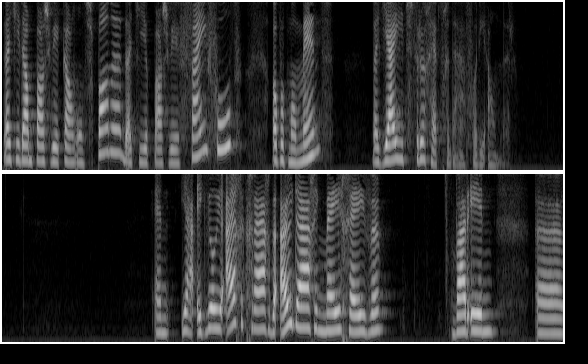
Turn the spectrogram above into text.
dat je dan pas weer kan ontspannen, dat je je pas weer fijn voelt op het moment dat jij iets terug hebt gedaan voor die ander. En ja, ik wil je eigenlijk graag de uitdaging meegeven waarin uh,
